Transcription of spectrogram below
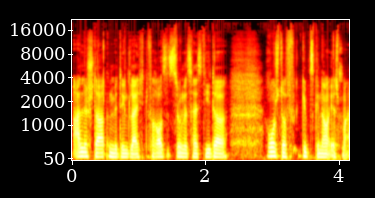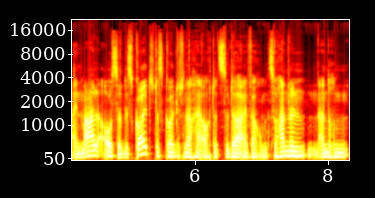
Alle starten mit den gleichen Voraussetzungen. Das heißt, jeder Rohstoff gibt's genau erstmal einmal, außer das Gold. Das Gold ist nachher auch dazu da, einfach um zu handeln. Einen anderen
